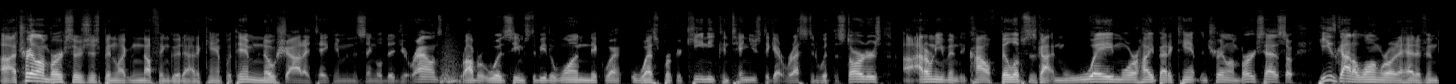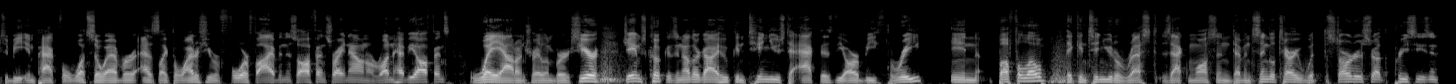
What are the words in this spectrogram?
Uh, Treylon Burks, there's just been like nothing good out of camp with him. No shot I take him in the single digit rounds. Robert Woods seems to be the one. Nick Westbrook Ikhine continues to get rested with the starters. Uh, I don't even, Kyle Phillips has gotten way more hype out of camp than Treylon Burks has. So he's got a long road ahead of him to be impactful whatsoever as like the wide receiver four or five in this offense right now in a run heavy offense. Way out on Treylon Burks here. James Cook is another guy who continues to act as the RB3 in Buffalo. They continue to rest Zach Moss and Devin Singletary with the starters throughout the preseason.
